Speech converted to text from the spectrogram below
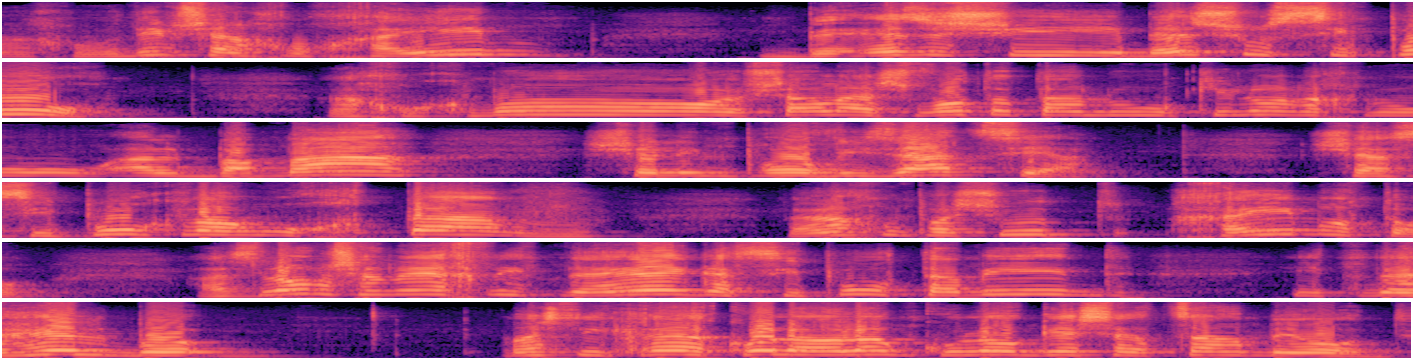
אנחנו יודעים שאנחנו חיים באיזושהי, באיזשהו סיפור. אנחנו כמו, אפשר להשוות אותנו, כאילו אנחנו על במה של אימפרוביזציה, שהסיפור כבר מוכתב, ואנחנו פשוט חיים אותו. אז לא משנה איך נתנהג, הסיפור תמיד יתנהל בו, מה שנקרא, כל העולם כולו גשר צר מאוד.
